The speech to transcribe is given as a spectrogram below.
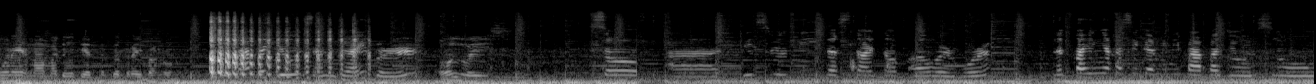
muna yan, Mama Duty, at nagdadrive ako. Papa Jones ang driver. Always. So, this will be the start of our work. Nagpahinga kasi kami ni Papa Jones nung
